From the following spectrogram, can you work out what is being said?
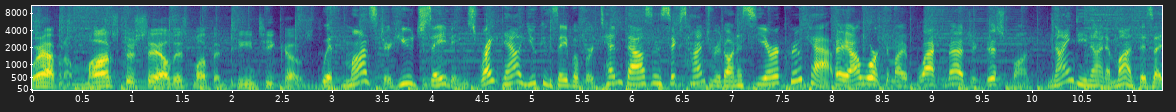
We're having a monster sale this month at T&T Coast. With monster huge savings, right now you can save over 10600 on a Sierra Crew Cab. Hey, I'm working my Black Magic this month. 99 a month is a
